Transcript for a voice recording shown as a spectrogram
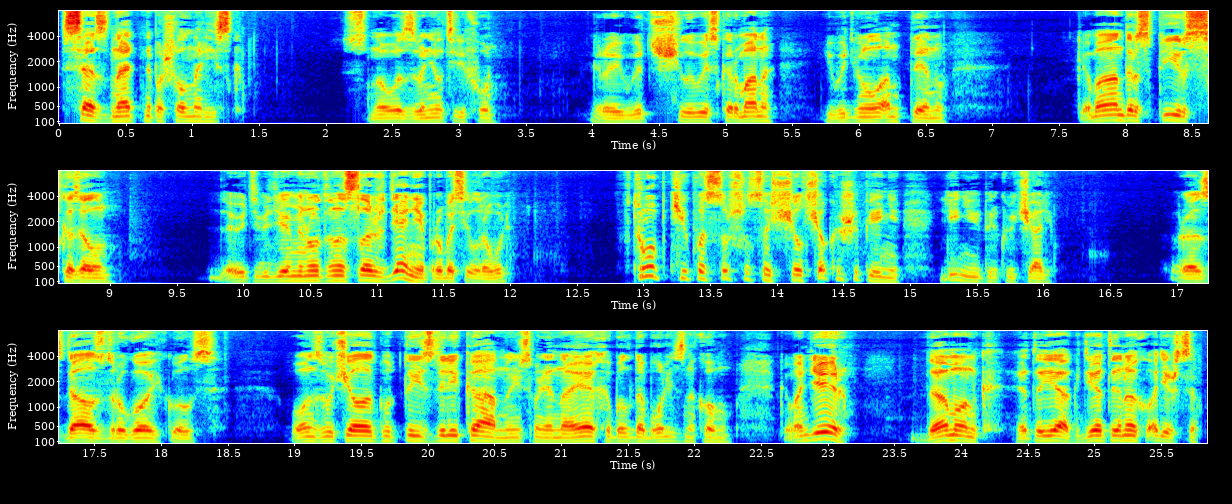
сознательно пошел на риск. Снова звонил телефон. Грей вытащил его из кармана и выдвинул антенну. — Командер Спирс, — сказал он. — Даю тебе две минуты наслаждения, — пробасил Рауль. В трубке послышался щелчок и шипение. Линию переключали. Раздался другой голос. Он звучал откуда-то издалека, но, несмотря на эхо, был до боли знакомым. — Командир! — Да, Монг, это я. Где ты находишься? —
